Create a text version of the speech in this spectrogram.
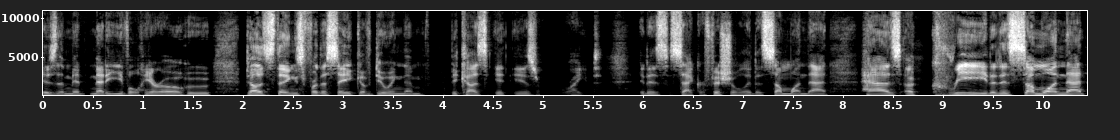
is a med- medieval hero who does things for the sake of doing them because it is right. It is sacrificial. It is someone that has a creed. It is someone that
